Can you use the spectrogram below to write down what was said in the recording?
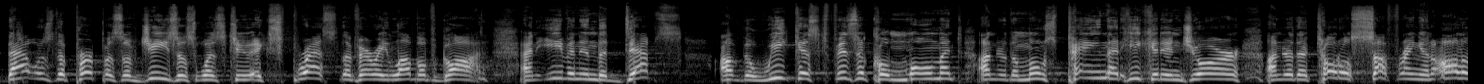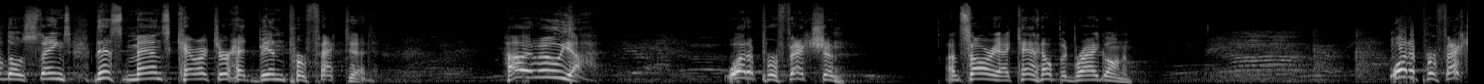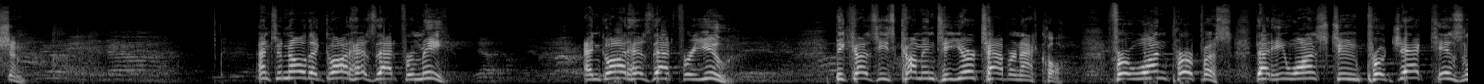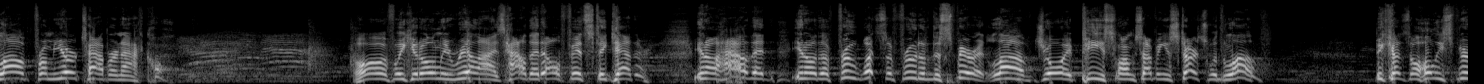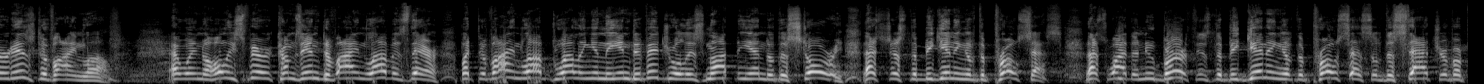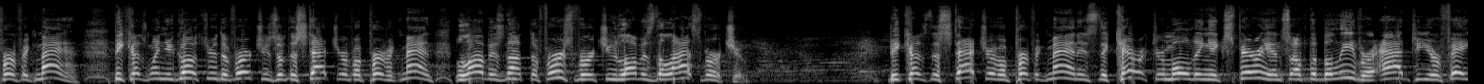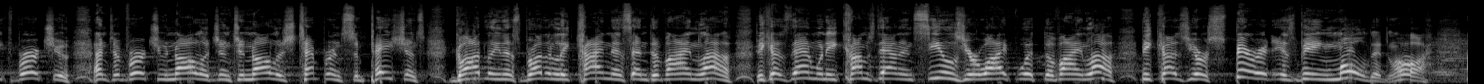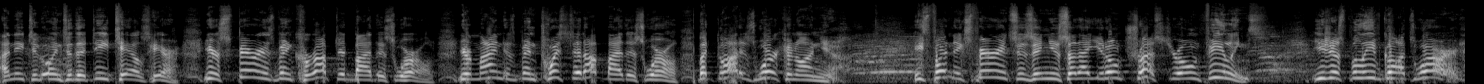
That was the purpose of Jesus was to express the very love of God. And even in the depths of the weakest physical moment, under the most pain that he could endure, under the total suffering and all of those things, this man's character had been perfected. Hallelujah. What a perfection. I'm sorry, I can't help but brag on him. What a perfection and to know that God has that for me. And God has that for you. Because He's come into your tabernacle for one purpose that He wants to project His love from your tabernacle. Oh, if we could only realize how that all fits together. You know, how that, you know, the fruit, what's the fruit of the Spirit? Love, joy, peace, long suffering. It starts with love because the Holy Spirit is divine love. And when the Holy Spirit comes in, divine love is there. But divine love dwelling in the individual is not the end of the story. That's just the beginning of the process. That's why the new birth is the beginning of the process of the stature of a perfect man. Because when you go through the virtues of the stature of a perfect man, love is not the first virtue, love is the last virtue because the stature of a perfect man is the character molding experience of the believer. Add to your faith virtue, and to virtue knowledge, and to knowledge temperance and patience, godliness, brotherly kindness, and divine love. Because then when he comes down and seals your wife with divine love, because your spirit is being molded. Oh, I need to go into the details here. Your spirit has been corrupted by this world, your mind has been twisted up by this world, but God is working on you. He's putting experiences in you so that you don't trust your own feelings. You just believe God's word.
